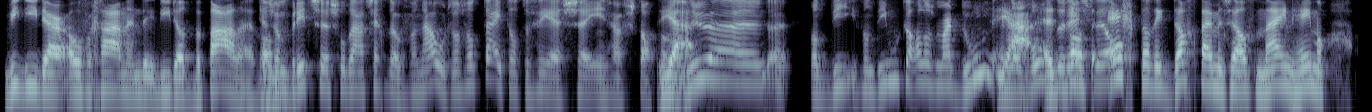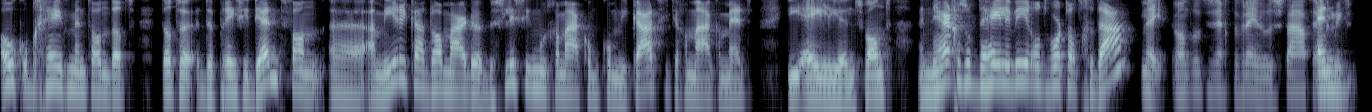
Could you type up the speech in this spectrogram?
wie die daarover gaan en die, die dat bepalen. Ja, Want, zo'n Britse soldaat zegt het ook van nou, het was wel tijd dat de VS eh, in zou stappen. Ja. Nu, eh, want, die, want die moeten alles maar doen en dan ja, het de rest was wel. echt dat ik dacht bij mezelf, mijn hemel. Ook op een gegeven moment dan dat, dat de, de president van eh, Amerika dan maar de beslissing moet gaan maken om communicatie te gaan maken met die aliens. Want nergens op de hele wereld wordt dat gedaan. Nee, want dat is echt de Verenigde Staten. En,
